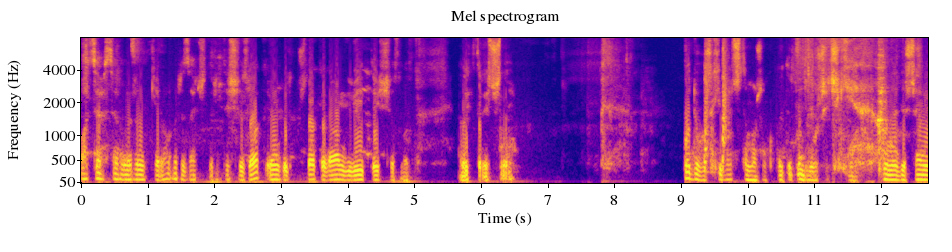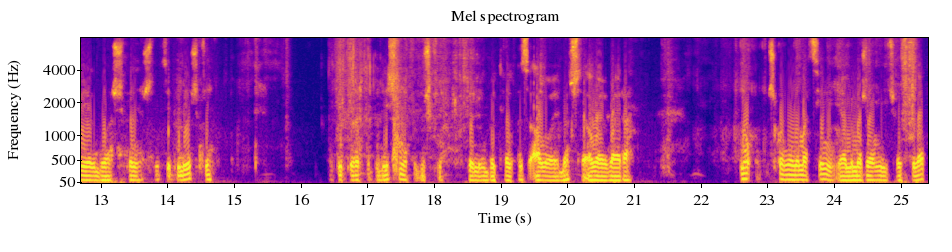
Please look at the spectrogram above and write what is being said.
Оце все великий ровер за 4000 злот, і він буде коштувати вам 2000 злот. Електричний. Подушки, бачите, можна купити подушечки. Вони дешеві, як блаш, звісно, ці подушки. Такі ортопедичні подушки, хто любить з алоє, бачите, алоє вера. Ну, школи нема ціни, я не можу вам нічого сказати,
